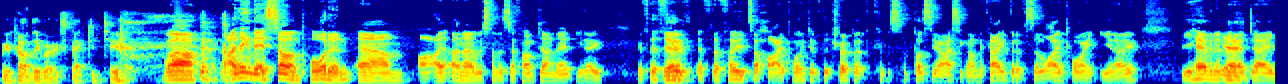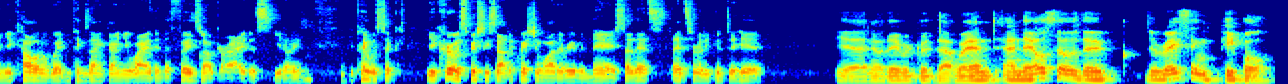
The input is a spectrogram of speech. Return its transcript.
we probably were expected to. Well, I think they're so important. Um, I, I know with some of the stuff I've done that you know if the food if the food's a high point of the trip, it puts the icing on the cake. But if it's a low point, you know, if you're having a Yeah. bad day and you're cold and wet and things aren't going your way, then the food's not great. It's you know, your people start, your crew especially start to question why they're even there. So that's that's really good to hear. Yeah, no, they were good that way, and and they also the the racing people.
